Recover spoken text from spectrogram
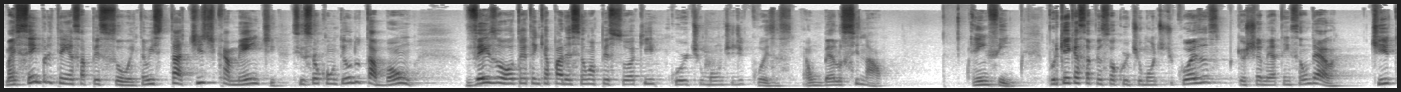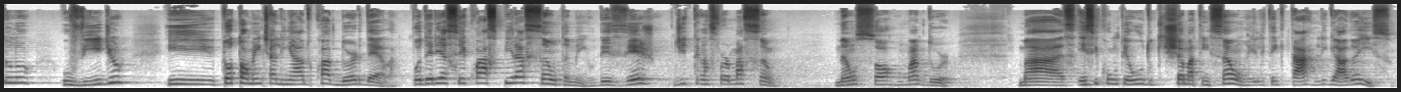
Mas sempre tem essa pessoa. Então, estatisticamente, se o seu conteúdo tá bom, vez ou outra tem que aparecer uma pessoa que curte um monte de coisas. É um belo sinal. Enfim, por que, que essa pessoa curtiu um monte de coisas? Porque eu chamei a atenção dela. Título, o vídeo e totalmente alinhado com a dor dela. Poderia ser com a aspiração também, o desejo de transformação, não só uma dor. Mas esse conteúdo que chama atenção, ele tem que estar tá ligado a isso.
